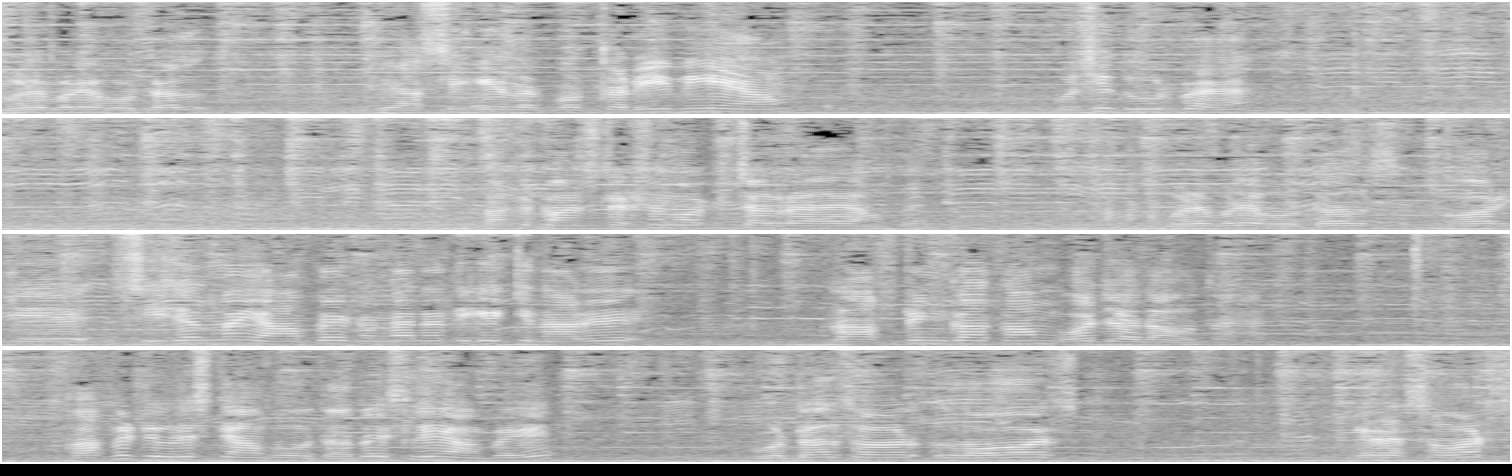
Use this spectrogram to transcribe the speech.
बड़े बड़े होटल बयासी के लगभग करीब ही हैं हम। कुछ ही दूर पे हैं। काफ़ी कंस्ट्रक्शन वर्क चल रहा है यहाँ पे। बड़े बड़े होटल्स और ये सीज़न में यहाँ पे गंगा नदी के किनारे राफ्टिंग का काम बहुत ज़्यादा होता है। काफ़ी टूरिस्ट यहाँ पे होता है तो इसलिए यहाँ पे होटल्स और लॉज रिसोर्ट्स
